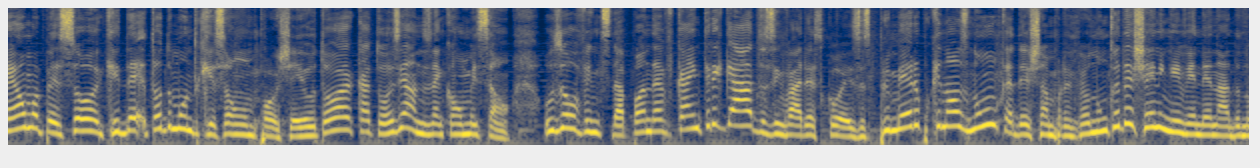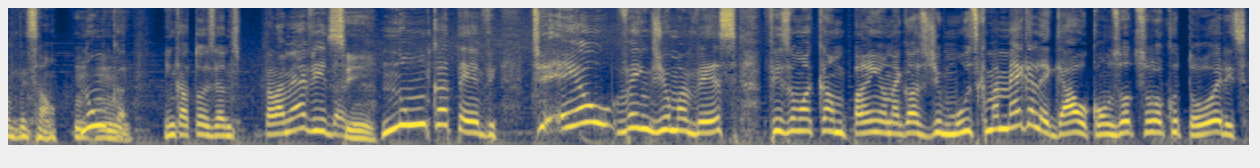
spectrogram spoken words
É uma pessoa que de- todo mundo que são, poxa, eu tô há 14 anos, né, com missão. Os ouvintes da PAN devem ficar intrigados em várias coisas. Primeiro porque nós nunca deixamos, por exemplo, eu nunca deixei ninguém vender nada no missão. Nunca. Em 14 anos pela minha vida. Uhum. Sim. Nunca teve. Eu vendi uma vez, fiz uma campanha, um negócio de música, mas mega legal, com os outros locutores,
